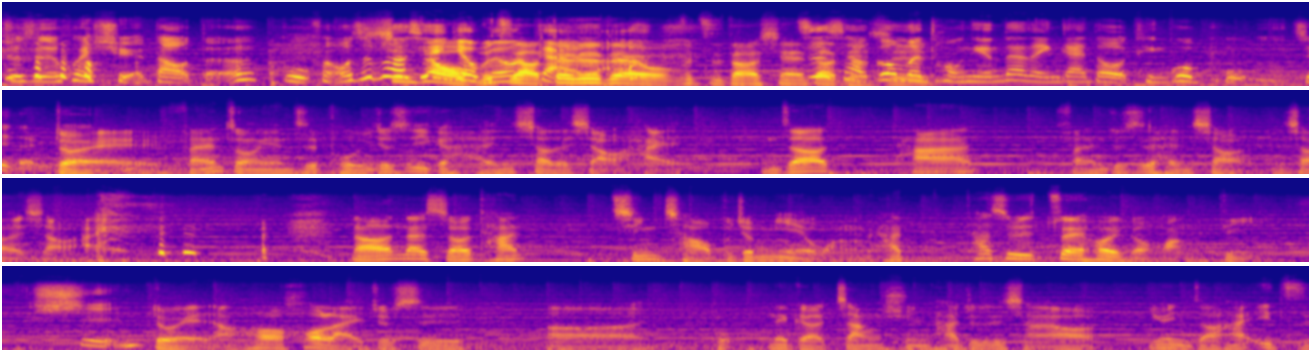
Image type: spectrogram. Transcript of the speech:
就是会学到的 部分。我是不知道现在有没有改。对对对，我不知道现在。至少跟我们同年代的应该都有听过溥仪这个人。对，反正总而言之，溥仪就是一个很小的小孩。你知道他，反正就是很小很小的小孩。然后那时候他清朝不就灭亡了？他他是不是最后一个皇帝？是。对，然后后来就是呃，那个张勋他就是想要。因为你知道他一直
